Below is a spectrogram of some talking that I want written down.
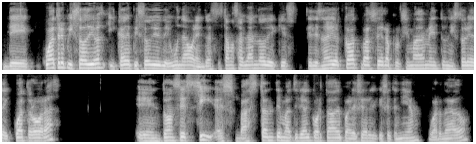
de cuatro episodios y cada episodio de una hora. Entonces estamos hablando de que el Snyder Cut va a ser aproximadamente una historia de cuatro horas entonces, sí, es bastante material cortado al parecer el que se tenían guardado.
